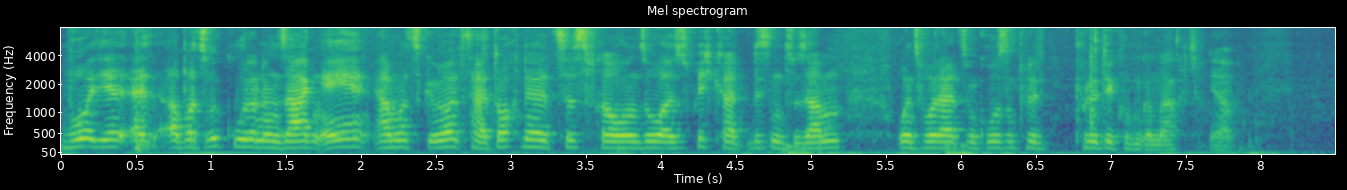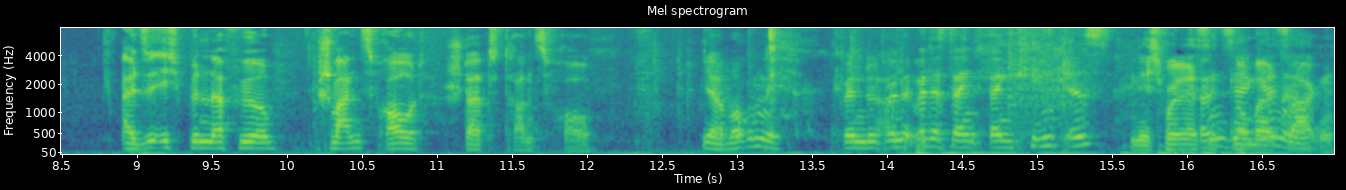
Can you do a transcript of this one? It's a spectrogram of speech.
wo die äh, aber zurückrudern und sagen, ey, haben uns gehört, ist halt doch eine Cis-Frau und so. Also es bricht gerade ein bisschen zusammen und es wurde halt zum großen Polit Politikum gemacht. Ja. Also ich bin dafür Schwanzfrau statt Transfrau. Ja, warum nicht? Wenn, du, wenn, wenn das dein, dein Kink ist. Nee, ich wollte das jetzt nochmal sagen.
